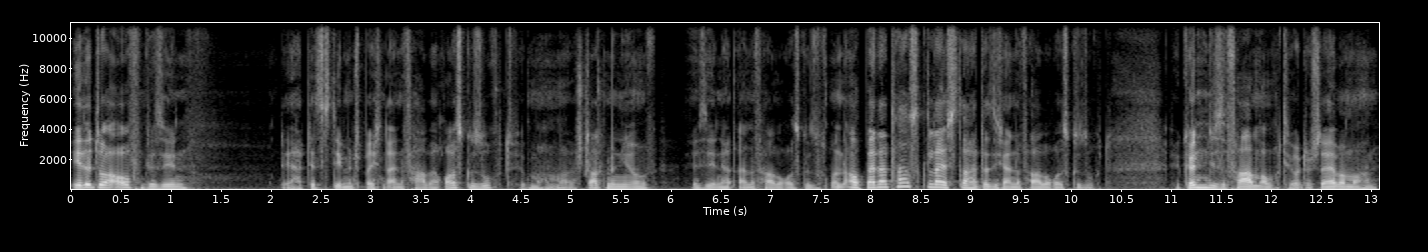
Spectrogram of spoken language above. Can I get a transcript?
Editor auf und wir sehen, der hat jetzt dementsprechend eine Farbe rausgesucht. Wir machen mal das Startmenü auf. Wir sehen, er hat eine Farbe rausgesucht. Und auch bei der Taskleiste hat er sich eine Farbe rausgesucht. Wir könnten diese Farben auch theoretisch selber machen,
